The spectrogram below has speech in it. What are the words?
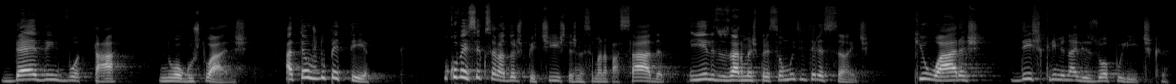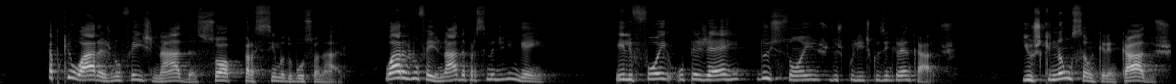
devem votar no Augusto Aras, até os do PT. Eu conversei com senadores petistas na semana passada e eles usaram uma expressão muito interessante, que o Aras descriminalizou a política. É porque o Aras não fez nada só para cima do Bolsonaro. O Aras não fez nada para cima de ninguém. Ele foi o PGR dos sonhos dos políticos encrencados. E os que não são encrencados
